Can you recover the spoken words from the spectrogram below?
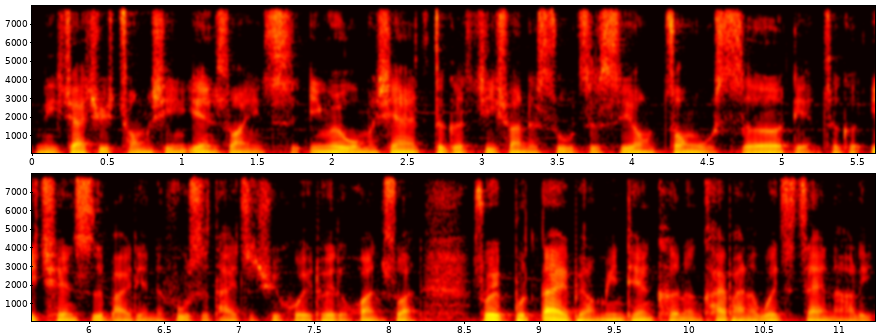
你再去重新验算一次。因为我们现在这个计算的数字是用中午十二点这个一千四百点的富时台子去回推的换算，所以不代表明天可能开盘的位置在哪里。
